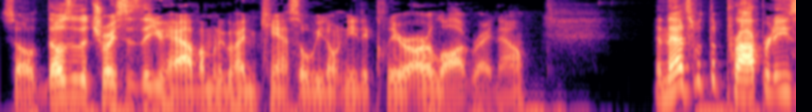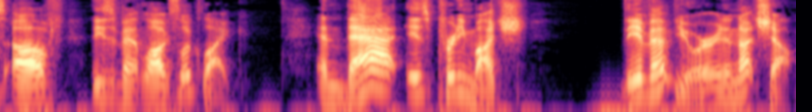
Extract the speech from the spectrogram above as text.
So those are the choices that you have. I'm going to go ahead and cancel. We don't need to clear our log right now. And that's what the properties of these event logs look like. And that is pretty much the event viewer in a nutshell.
